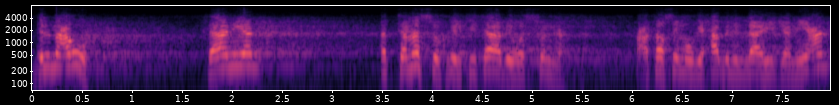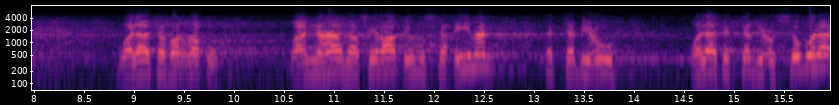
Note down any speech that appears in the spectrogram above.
بالمعروف. ثانيا التمسك بالكتاب والسنة. واعتصموا بحبل الله جميعا ولا تفرقوا وأن هذا صراطي مستقيما فاتبعوه ولا تتبعوا السبل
